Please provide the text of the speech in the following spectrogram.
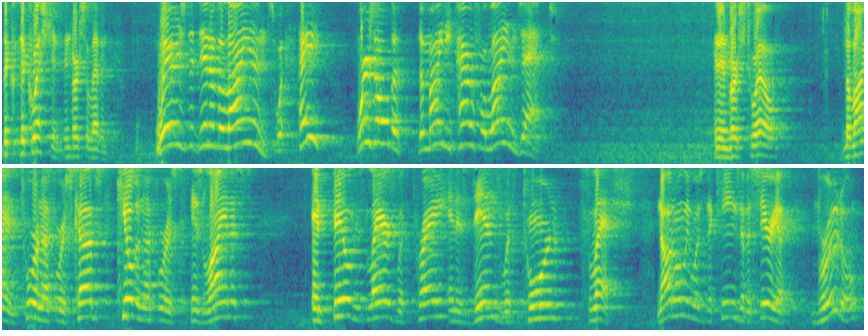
The, the question in verse 11 Where is the den of the lions? What, hey, where's all the, the mighty, powerful lions at? And in verse 12, the lion tore enough for his cubs, killed enough for his, his lioness, and filled his lairs with prey and his dens with torn flesh. Not only was the kings of Assyria brutal,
